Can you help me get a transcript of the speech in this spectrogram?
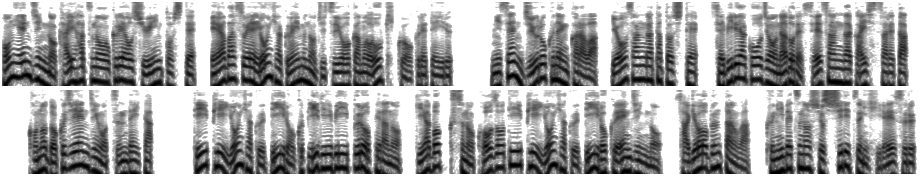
本エンジンの開発の遅れを主因として、エアバス A400M の実用化も大きく遅れている。2016年からは量産型としてセビリア工場などで生産が開始された。この独自エンジンを積んでいた TP400D6PDB プロペラのギアボックスの構造 TP400D6 エンジンの作業分担は国別の出資率に比例する。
